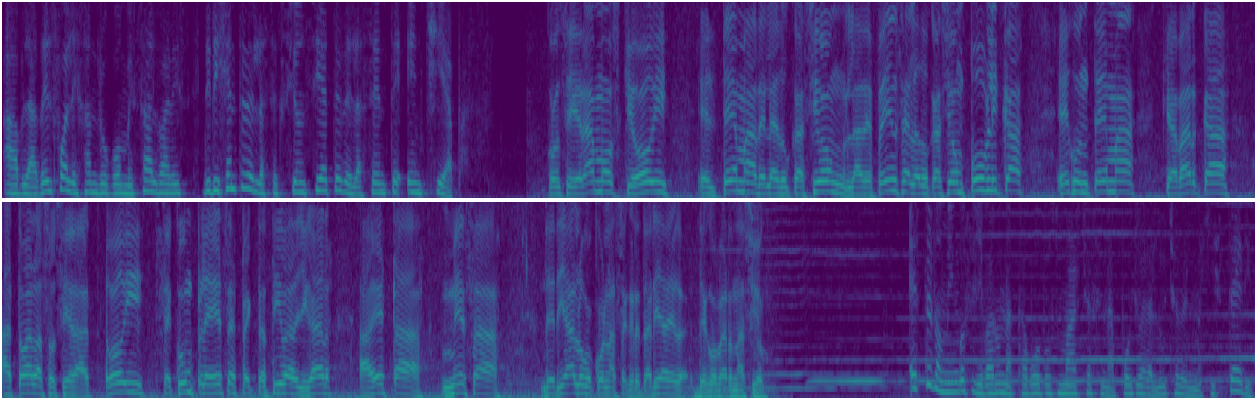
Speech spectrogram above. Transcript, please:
Habla Adelfo Alejandro Gómez Álvarez, dirigente de la sección 7 de la CENTE en Chiapas. Consideramos que hoy el tema de la educación, la defensa de la educación pública, es un tema que abarca a toda la sociedad. Hoy se cumple esa expectativa de llegar a esta mesa de diálogo con la Secretaría de Gobernación. Este domingo se llevaron a cabo dos marchas en apoyo a la lucha del magisterio.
